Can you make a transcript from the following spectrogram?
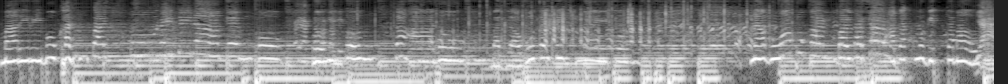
Mariribukan pa unay tinakem ko Nuhiton kaano Maglawot ay tinay ko Naguwapukan Baltasar Agat lugit ka mal Ya.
